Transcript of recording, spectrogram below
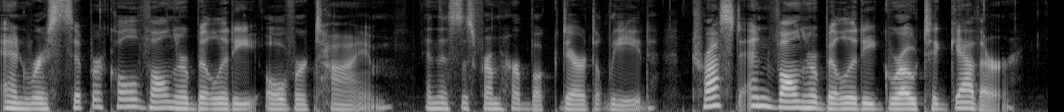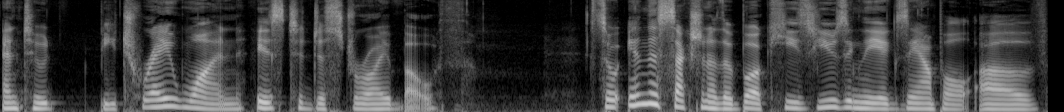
and reciprocal vulnerability over time. And this is from her book, Dare to Lead. Trust and vulnerability grow together, and to betray one is to destroy both. So, in this section of the book, he's using the example of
